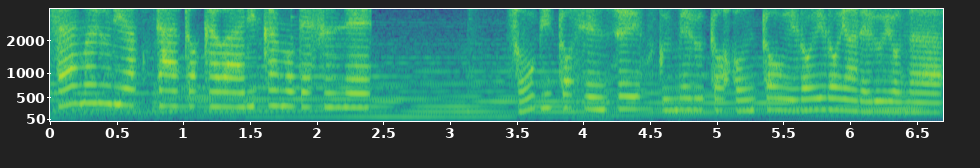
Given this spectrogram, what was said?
サーマルリアクターとかはありかもですね。装備と編成含めると本当色々やれるよな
